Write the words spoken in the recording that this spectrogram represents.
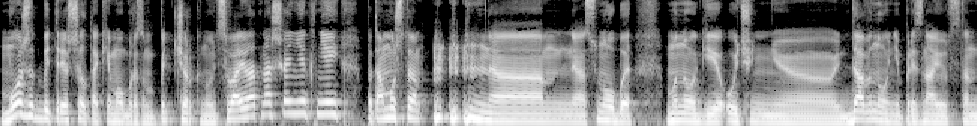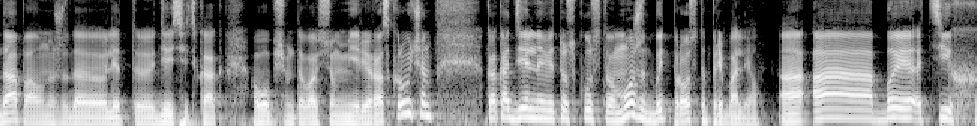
Может быть, решил таким образом подчеркнуть свое отношение к ней, потому что э, снобы многие очень э, давно не признают стендап, а он уже лет 10 как, в общем-то, во всем мире раскручен, как отдельный вид искусства, может быть, просто приболел. А об этих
